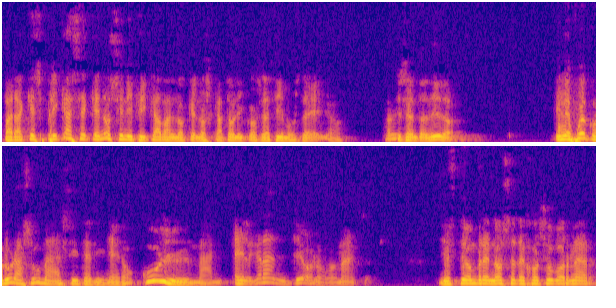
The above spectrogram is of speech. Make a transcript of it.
para que explicase que no significaban lo que los católicos decimos de ello. ¿Habéis entendido? Y le fue con una suma así de dinero. Kuhlman, el gran teólogo, macho. Y este hombre no se dejó subornar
